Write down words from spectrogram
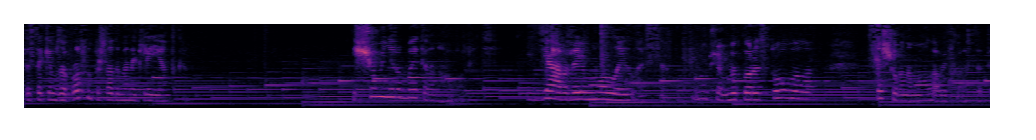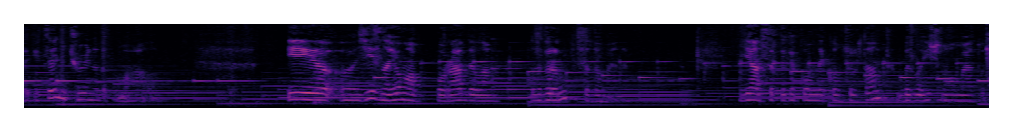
Це з таким запросом прийшла до мене клієнтка. І що мені робити, вона говорить. Я вже й молилася. Ну, в общем, використовувала все, що вона могла використати. І це нічого не допомагало. І е, їй знайома порадила звернутися до мене. Я сертифікований консультант безлогічного методу,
